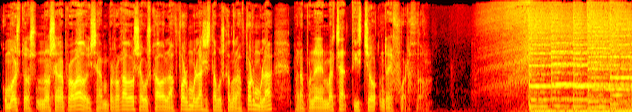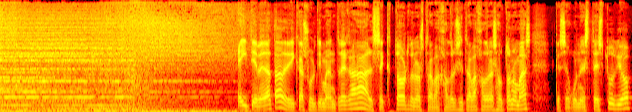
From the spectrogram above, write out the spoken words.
como estos no se han aprobado y se han prorrogado, se ha buscado la fórmula, se está buscando la fórmula para poner en marcha dicho refuerzo. EITB Data dedica su última entrega al sector de los trabajadores y trabajadoras autónomas, que según este estudio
